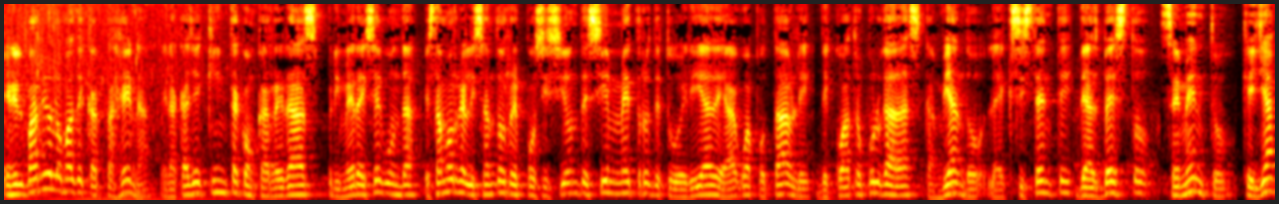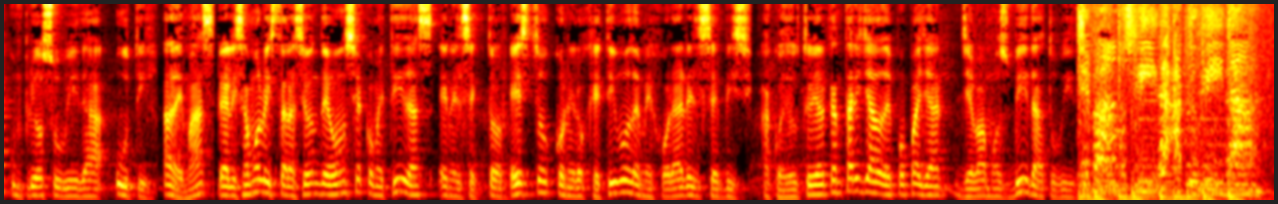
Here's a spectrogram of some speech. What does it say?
En el barrio Lomas de Cartagena, en la calle Quinta con carreras primera y segunda, estamos realizando reposición de 100 metros de tubería de agua potable de 4 pulgadas, cambiando la existente de asbesto, cemento, que ya cumplió su vida útil. Además, realizamos la instalación de 11 acometidas en el sector, esto con el objetivo de mejorar el servicio. Acueducto y alcantarillado de Popayán, llevamos vida a tu vida. Llevamos vida a tu vida.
